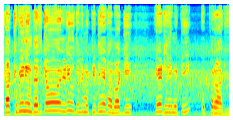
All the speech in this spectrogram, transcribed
ਕੱਖ ਵੀ ਨਹੀਂ ਹੁੰਦਾ ਸੀ ਕਿਉਂ? ਜਿਹੜੀ ਉਤਲੀ ਮਿੱਟੀ ਤੇ ਹੇਠਾਂ ਵਗ ਗਈ ਹੇਠਲੀ ਮਿੱਟੀ ਉੱਪਰ ਆ ਗਈ।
